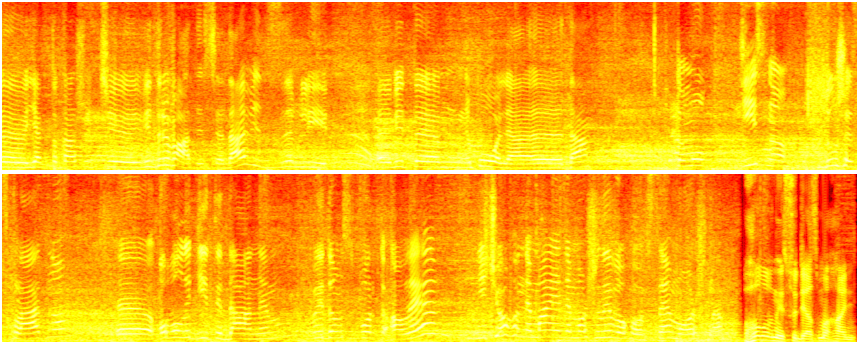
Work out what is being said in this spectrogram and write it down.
е, як то кажуть, е, відриватися да, від землі, е, від поля. Да. Тому дійсно дуже складно оволодіти даним видом спорту, але нічого немає неможливого, все можна. Головний суддя змагань,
